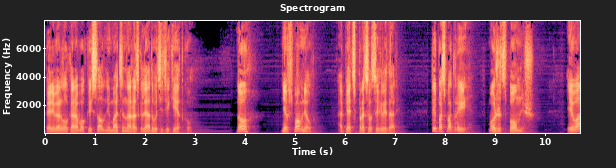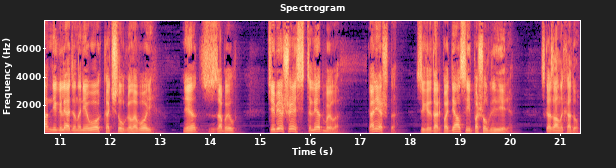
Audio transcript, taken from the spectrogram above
Перевернул коробок и стал внимательно разглядывать этикетку. «Ну, не вспомнил?» — опять спросил секретарь. «Ты посмотри, может, вспомнишь». Иван, не глядя на него, качнул головой. «Нет, забыл. Тебе шесть лет было». «Конечно». Секретарь поднялся и пошел к двери. Сказал на ходу.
